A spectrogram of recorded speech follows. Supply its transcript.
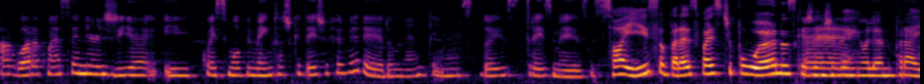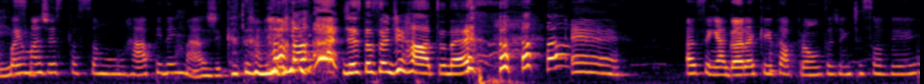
Agora, com essa energia e com esse movimento, acho que desde fevereiro, né? Tem uns dois, três meses. Só isso? Parece que faz tipo anos que a é... gente vem olhando para isso. Foi uma gestação rápida e mágica também. gestação de rato, né? é. Assim, agora que tá pronto, a gente só vê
